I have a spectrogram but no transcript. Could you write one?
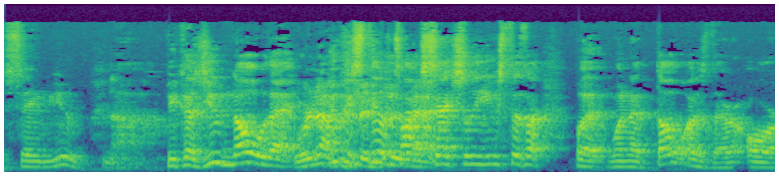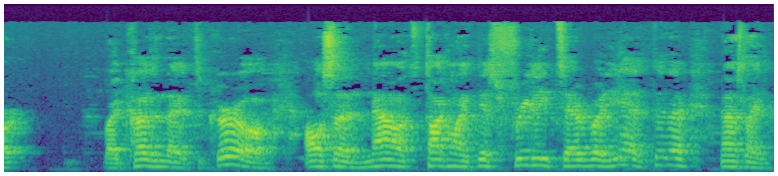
the same you, Nah. because you know that We're not you can still talk that. sexually. You can still talk. But when a thought was there, or my cousin that's a girl, all of a sudden now it's talking like this freely to everybody. Yeah, da, da. and I was like,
